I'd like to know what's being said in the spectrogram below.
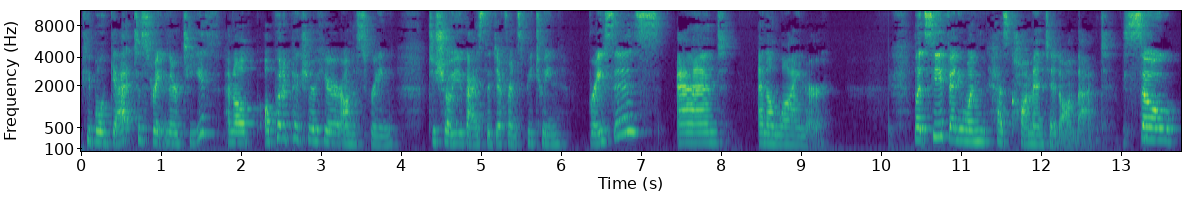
people get to straighten their teeth. And I'll, I'll put a picture here on the screen to show you guys the difference between braces and an aligner. Let's see if anyone has commented on that. So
